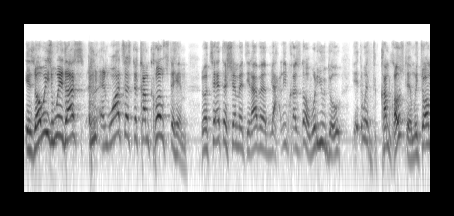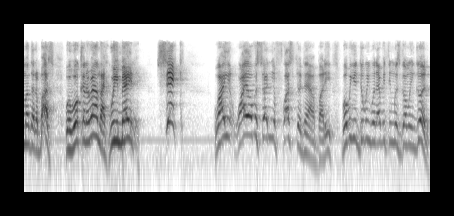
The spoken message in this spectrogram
is always with us, and wants us to come close to Him. What do you do? You come close to Him. We throw Him under the bus. We're walking around like we made it. Sick. Why, why all of a sudden you're flustered now, buddy? What were you doing when everything was going good?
